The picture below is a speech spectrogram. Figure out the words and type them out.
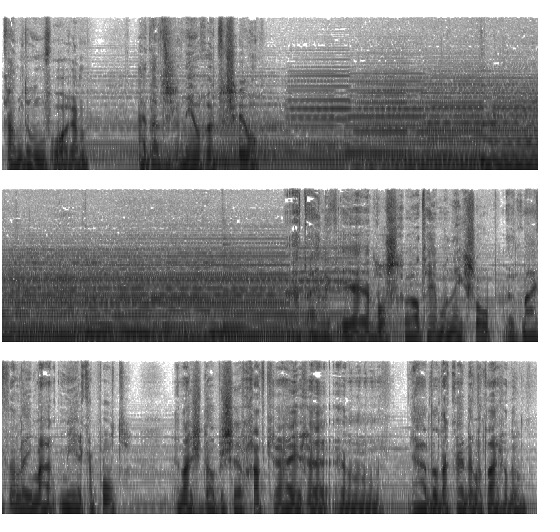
kan doen voor hem. Nou, dat is een heel groot verschil. Uiteindelijk lost geweld helemaal niks op. Het maakt alleen maar meer kapot. En als je dat besef gaat krijgen, um, ja, dan, dan kan je er wat aan gaan doen.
